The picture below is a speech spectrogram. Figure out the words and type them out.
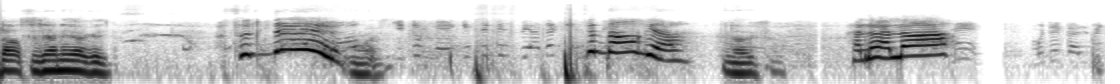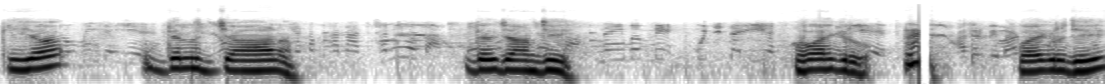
ਦਸ ਜਾਣੇ ਆ ਗਏ। ਸਿੱਧੇ ਮੈਂ- ਕਿੱਦਾਂ ਹੋ ਗਿਆ? ਨਾ ਦੇਖੋ। ਹੈਲੋ ਹੈਲੋ ਕੀ ਆ? ਦਿਲਜਾਨ। ਦਿਲਜਾਨ ਜੀ। ਵਾਹਿਗੁਰੂ। ਵਾਹਿਗੁਰੂ ਜੀ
